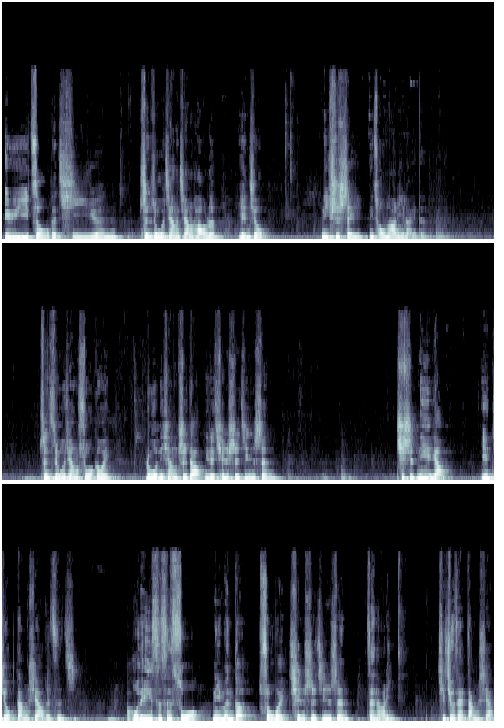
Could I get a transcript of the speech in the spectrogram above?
宇宙的起源，甚至我这样讲好了，研究你是谁，你从哪里来的，甚至我这样说，各位，如果你想知道你的前世今生，其实你也要研究当下的自己。我的意思是说，你们的所谓前世今生在哪里？其实就在当下，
